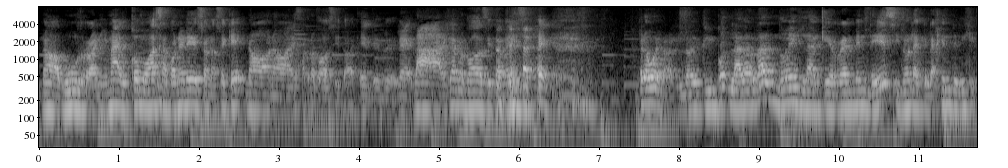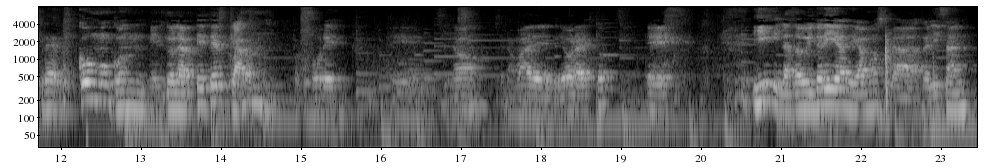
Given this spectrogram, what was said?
no, burro, animal, ¿cómo vas a poner eso? No sé qué. No, no, es a propósito. Eh, Dale, ¿qué a propósito? Me dice. Pero bueno, lo la verdad no es la que realmente es, sino la que la gente elige creer. Como con el dólar Tether. Claro. Porque pobre, eh, si no, nos va de, de hora esto. Eh, y las auditorías, digamos, las realizan.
